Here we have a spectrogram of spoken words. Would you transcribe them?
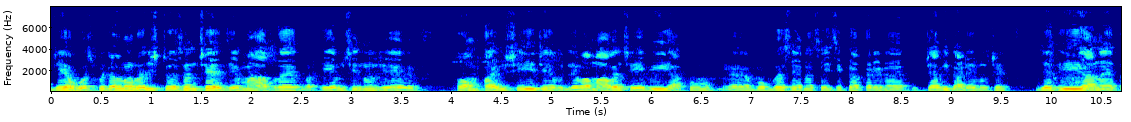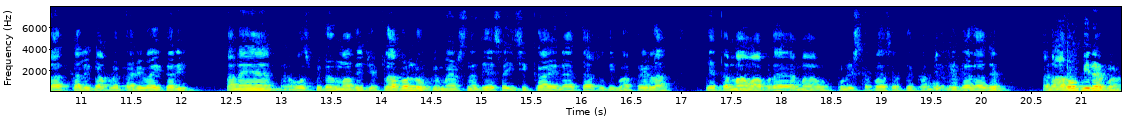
જે હોસ્પિટલનું રજિસ્ટ્રેશન છે, જેમાં આપણે એએમસીનું જે ફોર્મ ફાઇવ સી જે લેવામાં આવે છે, એ બી આખું બોગસ એને સહી સિક્કા કરીને ઉપજાવી કાઢેલું છે, જેથી આને તાત્કાલિક આપણે કાર્યવાહી કરી અને હોસ્પિટલમાંથી જેટલા પણ ડોક્યુમેન્ટ્સને જે સહી સિક્કા એને અત્યાર સુધી વાપરેલા, એ તમામ આપણે આમાં પોલીસ તપાસ અર્થે કબજે લીધેલા છે. અને આરોપીને પણ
